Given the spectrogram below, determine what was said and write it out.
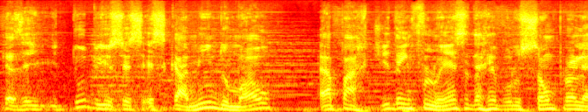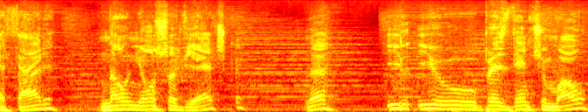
Quer dizer, e tudo isso, esse, esse caminho do mal é a partir da influência da Revolução Proletária na União Soviética, né? E, e o presidente Mao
